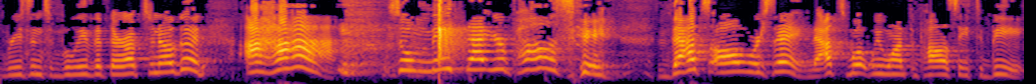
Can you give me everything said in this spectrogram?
reason to believe that they're up to no good. Aha! So make that your policy. That's all we're saying. That's what we want the policy to be,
